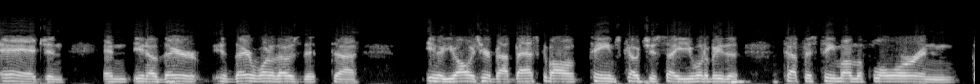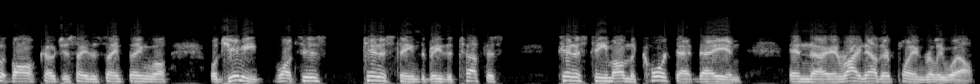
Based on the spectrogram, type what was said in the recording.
edge, and and you know they're they're one of those that. Uh, you know, you always hear about basketball teams. Coaches say you want to be the toughest team on the floor, and football coaches say the same thing. Well, well, Jimmy wants his tennis team to be the toughest tennis team on the court that day, and and uh, and right now they're playing really well.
